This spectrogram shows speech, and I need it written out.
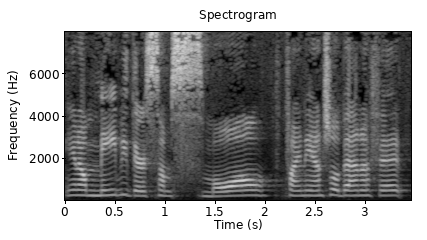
you know, maybe there's some small financial benefit,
